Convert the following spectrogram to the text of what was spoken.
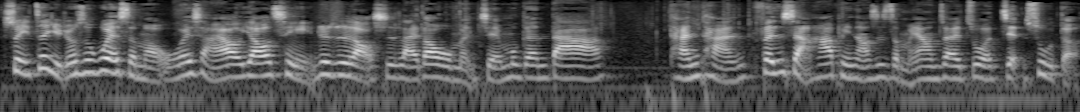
所以这也就是为什么我会想要邀请日日老师来到我们节目，跟大家谈谈分享他平常是怎么样在做减速的。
